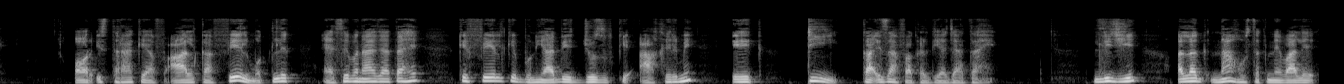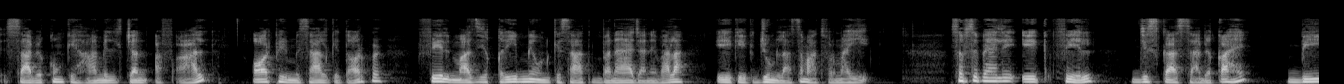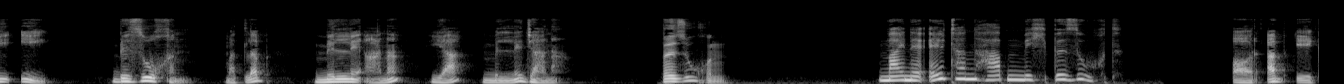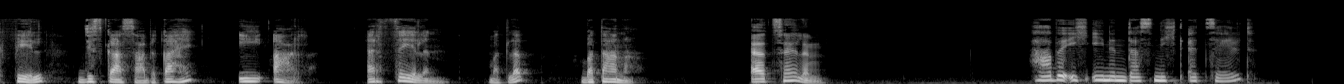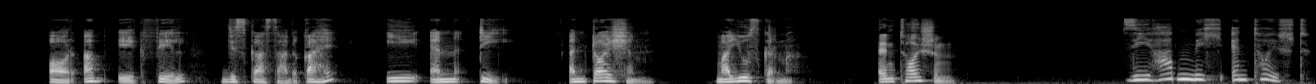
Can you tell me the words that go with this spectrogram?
اور اس طرح کے افعال کا فعل مطلق ایسے بنایا جاتا ہے کہ فعل کے بنیادی جزو کے آخر میں ایک ٹی کا اضافہ کر دیا جاتا ہے۔ لیجیے، الگ نہ ہو سکنے والے سابقوں کے حامل چند افعال، اور پھر مثال کے طور پر فعل ماضی قریب میں ان کے ساتھ بنایا جانے والا ایک ایک جملہ سماعت فرمائیے سب سے پہلے ایک فیل جس کا سابقہ ہے بی ای بزوخن مطلب ملنے آنا یا ملنے جانا۔ بزوخن۔ meine Eltern haben mich besucht اور اب ایک فیل جس کا سابقہ ہے ای آر ارسیلن مطلب بتانا۔ ارسیلن۔ habe ich Ihnen das nicht erzählt? اور اب ایک فیل جس کا سابقہ ہے ای این ٹی انٹوشن مایوس کرنا انٹوشن زی haben مش enttäuscht.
